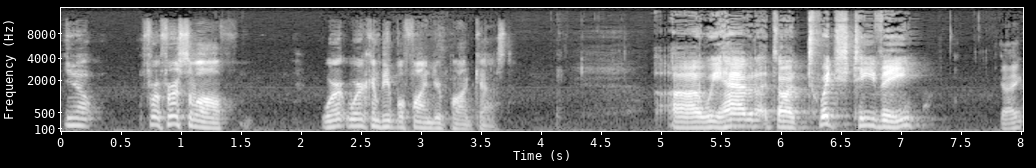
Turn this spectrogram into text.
you know, for first of all, where, where can people find your podcast? Uh, we have it. It's on Twitch TV. Okay.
